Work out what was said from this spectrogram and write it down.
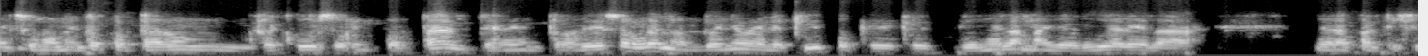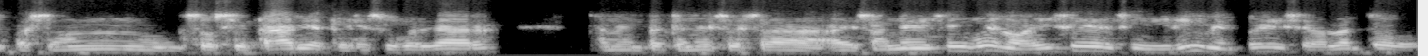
en su momento aportaron recursos importantes. Dentro de eso, bueno, el dueño del equipo, que, que tiene la mayoría de la, de la participación societaria, que es Jesús Vergara, también pertenece a esa, mesa. Y bueno, ahí se, se dirimen, pues, se hablan todo.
